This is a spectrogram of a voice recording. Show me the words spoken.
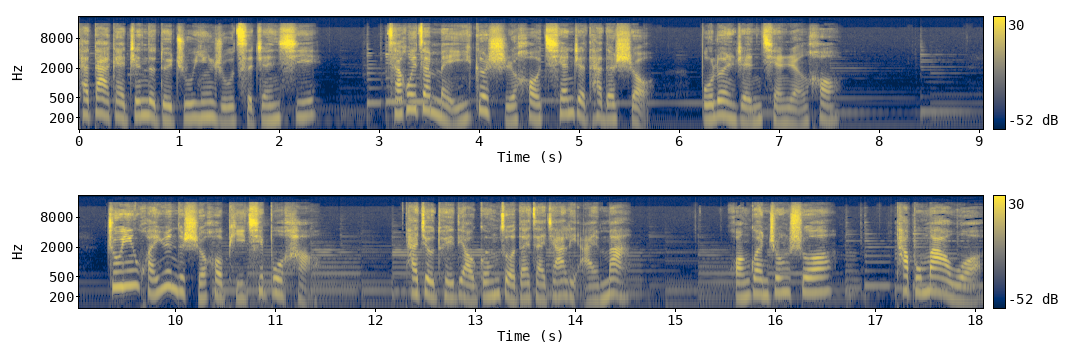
他大概真的对朱茵如此珍惜，才会在每一个时候牵着她的手。”不论人前人后，朱茵怀孕的时候脾气不好，她就推掉工作待在家里挨骂。黄贯中说：“她不骂我，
